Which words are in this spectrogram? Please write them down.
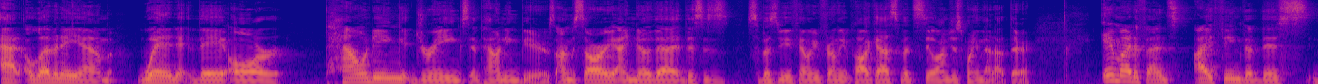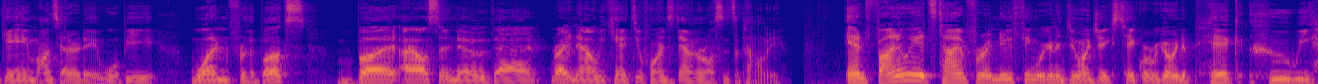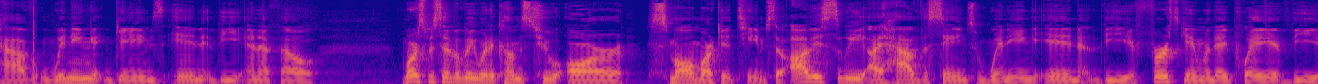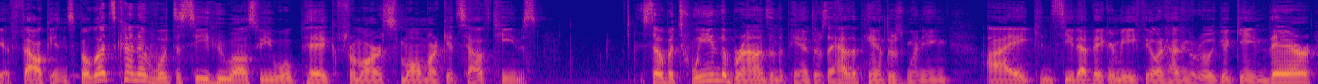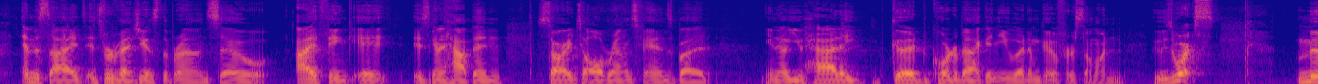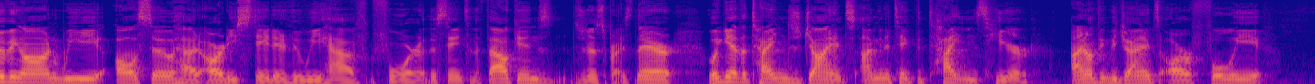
at 11 a.m. when they are pounding drinks and pounding beers. I'm sorry, I know that this is supposed to be a family friendly podcast, but still, I'm just pointing that out there. In my defense, I think that this game on Saturday will be one for the books, but I also know that right now we can't do horns down or else it's a penalty. And finally, it's time for a new thing we're going to do on Jake's Take, where we're going to pick who we have winning games in the NFL. More specifically, when it comes to our small market teams. So obviously, I have the Saints winning in the first game when they play the Falcons. But let's kind of look to see who else we will pick from our small market South teams. So between the Browns and the Panthers, I have the Panthers winning. I can see that Baker Mayfield having a really good game there. And besides, it's revenge against the Browns. So I think it is going to happen. Sorry to all Browns fans, but you know, you had a good quarterback and you let him go for someone who's worse. Moving on, we also had already stated who we have for the Saints and the Falcons. There's no surprise there. Looking at the Titans Giants, I'm going to take the Titans here. I don't think the Giants are fully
